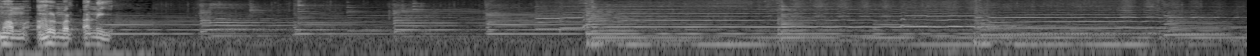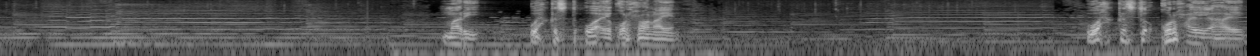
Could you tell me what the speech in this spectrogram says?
maama hal mar aniga mari wax kasta waa ay qorxoonaayeen wax kasta qurux ayay ahaayeen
